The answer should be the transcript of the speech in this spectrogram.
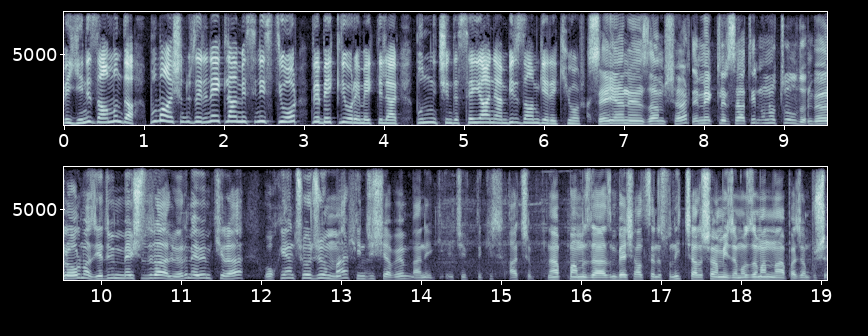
ve yeni zammın da bu maaşın üzerine eklenmesini istiyor ve bekliyor emekliler. Bunun için de seyyanen bir zam gerekiyor. Seyyanen zam şart. Emekliler zaten unutuldu. Böyle olmaz. 7500 lira alıyorum. Evim kira. Okuyan çocuğum var. İkinci iş yapıyorum. Hani çiftlik iş açım. Ne yapmamız lazım? 5-6 sene sonra hiç çalışamayacağım. O zaman ne yapacağım? Bu,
